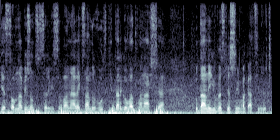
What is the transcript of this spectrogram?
jest, są na bieżąco serwisowane. Aleksandr Łódzki, Targowa 12, udanych i bezpiecznych wakacji życzę.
